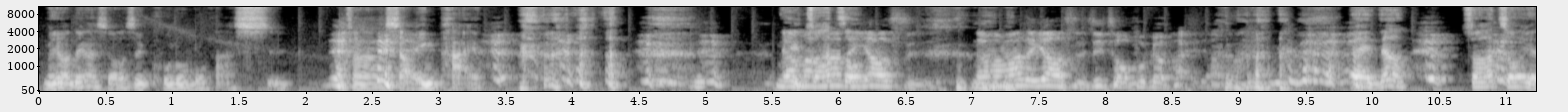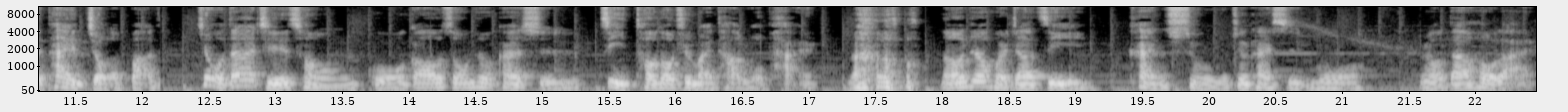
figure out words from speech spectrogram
没有，那个时候是骷髅魔法师 抓小鹰牌，拿妈妈的抓周钥匙，拿妈妈的钥匙去抽扑克牌，这样吗？哎、这样抓周也太久了吧？就我大概其实从国高中就开始自己偷偷去买塔罗牌，然后然后就回家自己看书，就开始摸，然后到后来，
